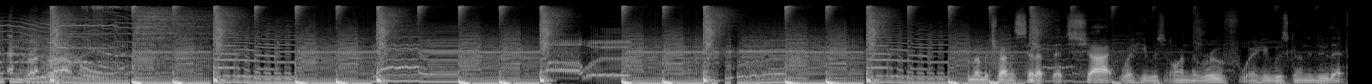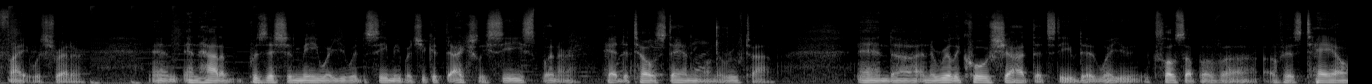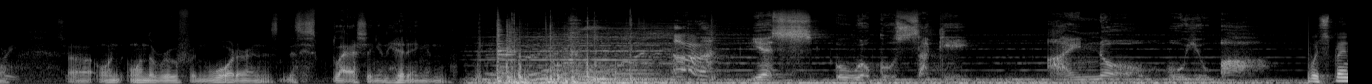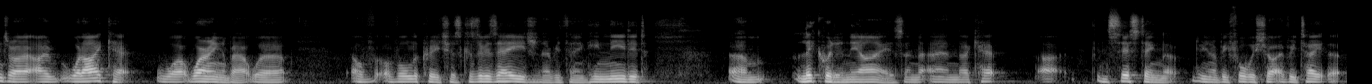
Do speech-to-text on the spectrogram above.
I remember trying to set up that shot where he was on the roof, where he was going to do that fight with Shredder, and, and how to position me where you wouldn't see me, but you could actually see Splinter head to toe standing on the rooftop. And, uh, and a really cool shot that Steve did where you close up of, uh, of his tail uh, on, on the roof and water and it's, it's splashing and hitting. And Yes, Oroku Saki I know who you are. With Splinter, I, I, what I kept worrying about were, of, of all the creatures, because of his age and everything, he needed um, liquid in the eyes. And, and I kept uh, insisting that, you know, before we shot every take, that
